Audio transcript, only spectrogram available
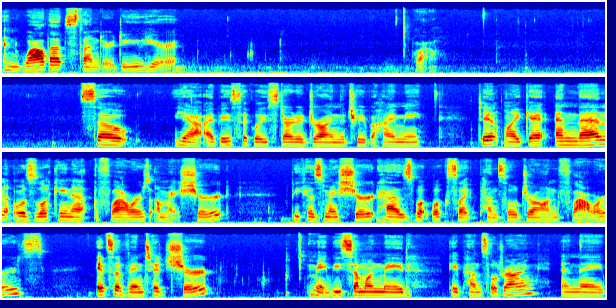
And wow, that's thunder. Do you hear it? Wow. So, yeah, I basically started drawing the tree behind me didn't like it, and then was looking at the flowers on my shirt because my shirt has what looks like pencil drawn flowers. It's a vintage shirt. Maybe someone made a pencil drawing and they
